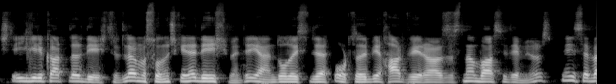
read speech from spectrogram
İşte ilgili kartları değiştirdiler ama sonuç gene değişmedi. Yani dolayısıyla ortada bir hardware arızasından bahsedemiyoruz. Neyse ben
